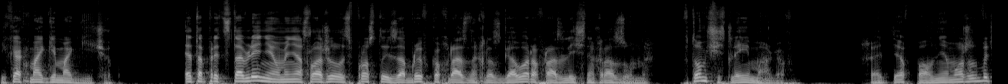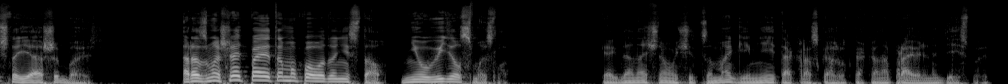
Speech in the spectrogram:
и как маги магичат. Это представление у меня сложилось просто из обрывков разных разговоров различных разумных, в том числе и магов. Хотя вполне может быть, что я ошибаюсь. Размышлять по этому поводу не стал, не увидел смысла. Когда начну учиться магии, мне и так расскажут, как она правильно действует.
